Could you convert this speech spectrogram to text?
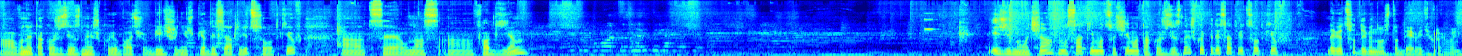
вони також зі знижкою бачу більше ніж 50%. Це у нас Фаб'єн. І жіноча Масакі Мацучіма також зі знижкою 50%. 999 гривень.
